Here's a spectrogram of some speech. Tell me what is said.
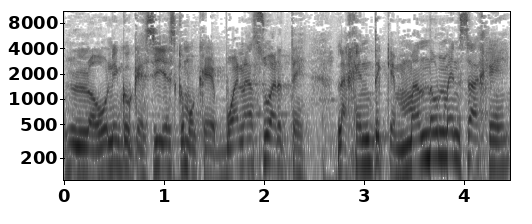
Lo único que sí es como que buena suerte. La gente que manda un mensaje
